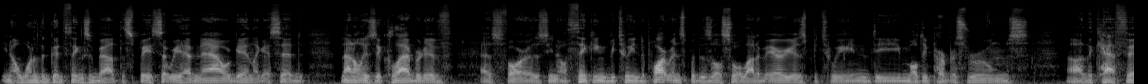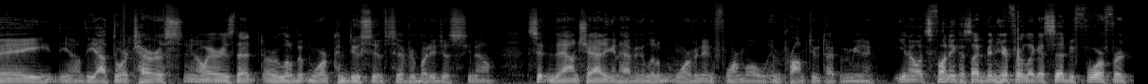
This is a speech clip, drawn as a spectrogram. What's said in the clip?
You know, one of the good things about the space that we have now, again, like I said, not only is it collaborative as far as you know thinking between departments, but there's also a lot of areas between the multi-purpose rooms, uh, the cafe, you know, the outdoor terrace, you know, areas that are a little bit more conducive to everybody just, you know, sitting down, chatting, and having a little bit more of an informal, impromptu type of meeting. You know, it's funny because I've been here for, like I said before, for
